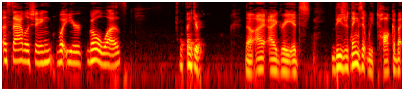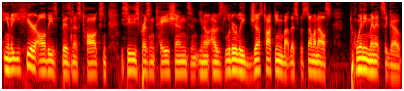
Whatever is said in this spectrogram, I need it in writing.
establishing what your goal was. Well, thank you. No, I, I agree. It's these are things that we talk about. You know, you hear all these business talks and you see these presentations. And, you know, I was literally just talking about this with someone else 20 minutes ago.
